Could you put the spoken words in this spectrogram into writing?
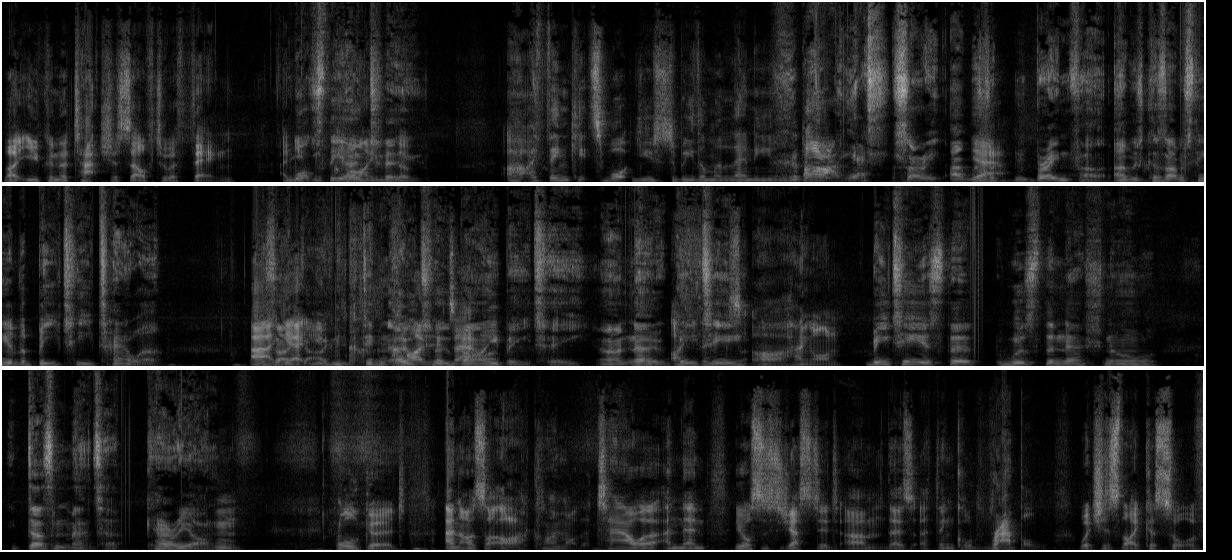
Like you can attach yourself to a thing and you What's can the climb O2? the. Uh, I think it's what used to be the Millennium. Ah, yes. Sorry, I was Yeah. a brain fart. I was because I was thinking of the BT Tower. Ah, I- yeah, I, you can didn't climb the O2 buy BT. Uh, no, I BT. so. Oh, hang on. BT is the was the national. It doesn't matter. Carry on. Hmm. all good. And I was like, oh, climb up the tower. And then you also suggested um, there's a thing called Rabble, which is like a sort of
